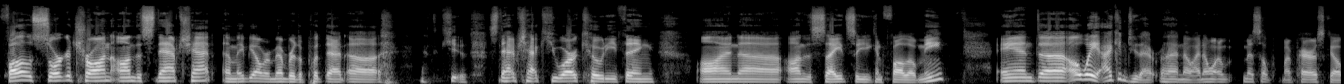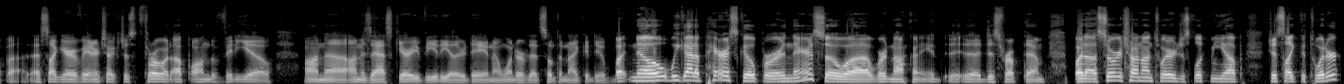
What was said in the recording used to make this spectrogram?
Follow sorgatron on the snapchat and maybe i'll remember to put that Snapchat QR codey thing on uh, on the site so you can follow me. And uh, oh wait, I can do that. Uh, no, I don't want to mess up with my Periscope. Uh, I saw Gary Vaynerchuk just throw it up on the video on uh, on his Ask Gary V the other day, and I wonder if that's something I could do. But no, we got a Periscoper in there, so uh, we're not going to disrupt them. But uh, Sorgatron on Twitter, just look me up, just like the Twitter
